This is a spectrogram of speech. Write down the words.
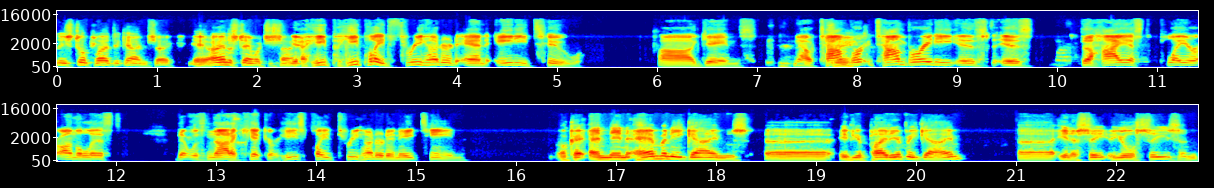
he still played the game. So, yeah, I understand what you're saying. Yeah, he, he played 382 uh, games. Now, Tom, Tom Brady is, is the highest player on the list that was not a kicker. He's played 318. Okay, and then how many games, uh, if you played every game, uh, in a se- your season,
